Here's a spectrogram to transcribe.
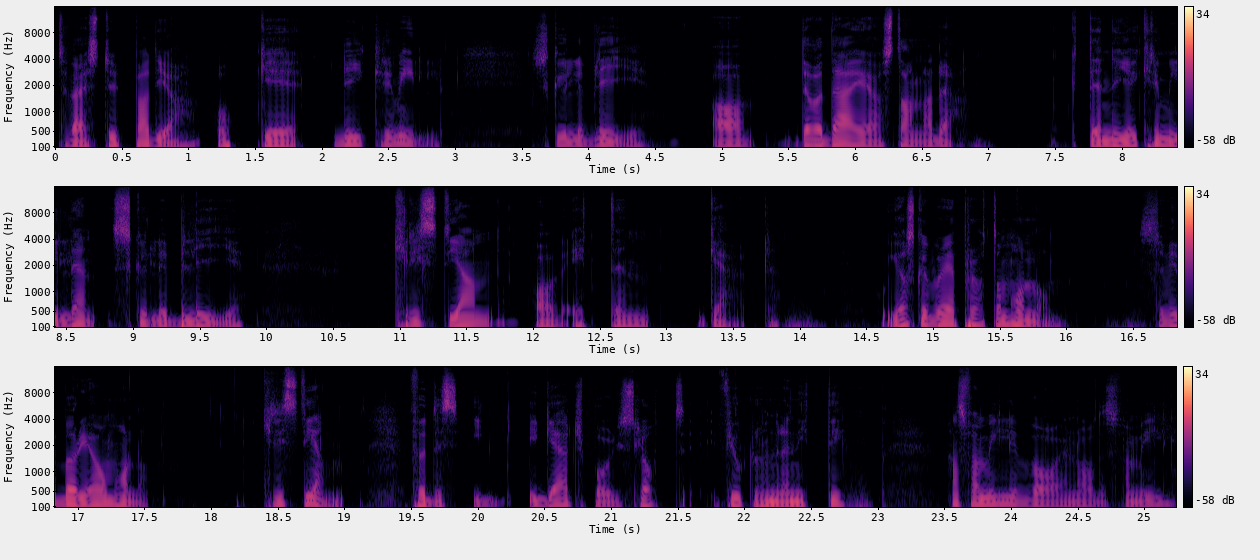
tyvärr stupad ja. Och eh, Nykremil skulle bli, ja, det var där jag stannade den nya krimillen skulle bli Christian av Ettengard. Och jag ska börja prata om honom. Så vi börjar om honom. Christian föddes i, i Gerdsborgs slott 1490. Hans familj var en adelsfamilj.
